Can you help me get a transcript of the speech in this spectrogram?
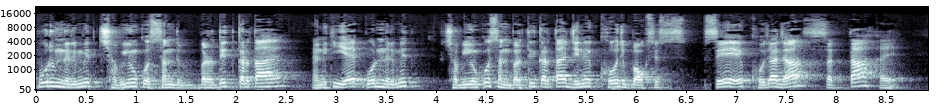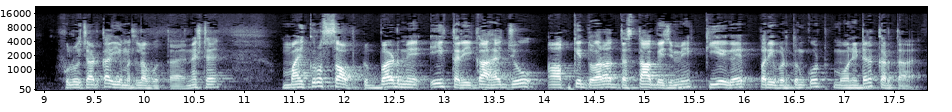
पूर्व निर्मित छवियों को संवर्धित करता है, यानी कि यह पूर्व निर्मित छवियों को संवर्धित करता है, जिन्हें खोज बॉक्स से खोजा जा सकता है। फ्लो चार्ट का यह मतलब होता है। नेक्स्ट है माइक्रोसॉफ्ट वर्ड में एक तरीका है जो आपके द्वारा दस्तावेज़ में किए गए परिवर्तन को मॉनिटर करता है।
